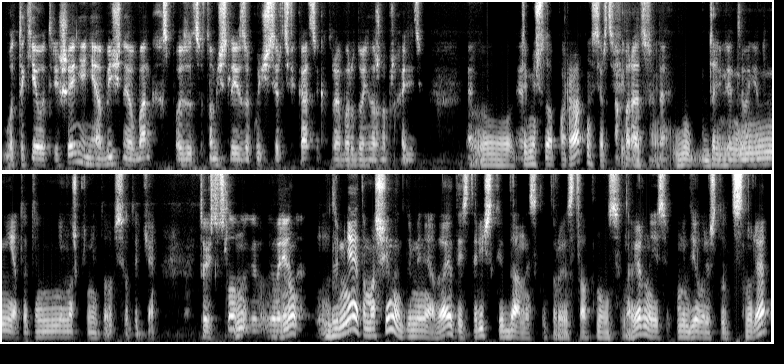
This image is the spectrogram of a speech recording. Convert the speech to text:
вот такие вот решения необычные в банках используются, в том числе из-за кучи сертификаций, которые оборудование должно проходить. Ну, ты имеешь в виду аппаратную сертификацию? Аппаратную, да. Ну, да Или этого нет? нет, это немножко не то все-таки. То есть, условно ну, говоря... Ну, для меня это машина, для меня, да, это историческая данность, с которой я столкнулся. Наверное, если бы мы делали что-то с нуля,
